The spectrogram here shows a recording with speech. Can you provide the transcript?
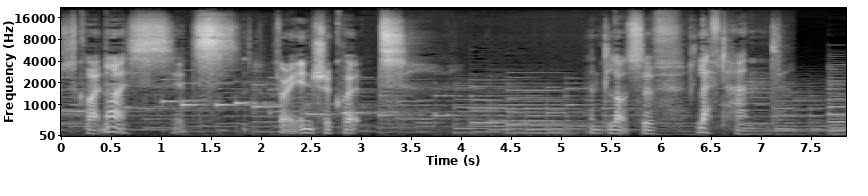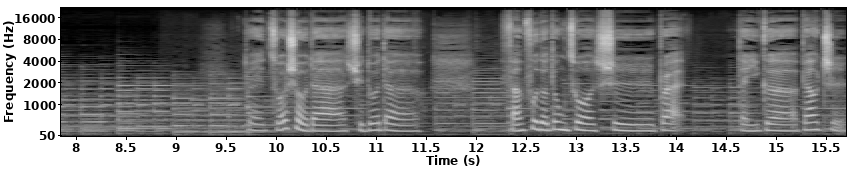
It's quite nice. It's very intricate and lots of left hand. 对左手的许多的繁复的动作是 Brett 的一个标志。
